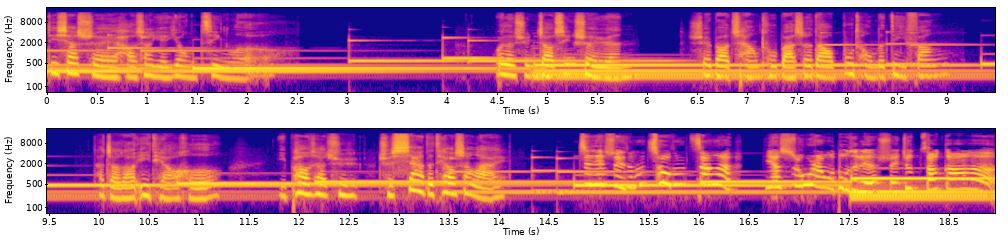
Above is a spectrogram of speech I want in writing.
地下水好像也用尽了。为了寻找新水源，水宝长途跋涉到不同的地方。他找到一条河，一泡下去，却吓得跳上来。这些水怎么臭，这么脏啊！要是污染我肚子里的水，就糟糕了。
